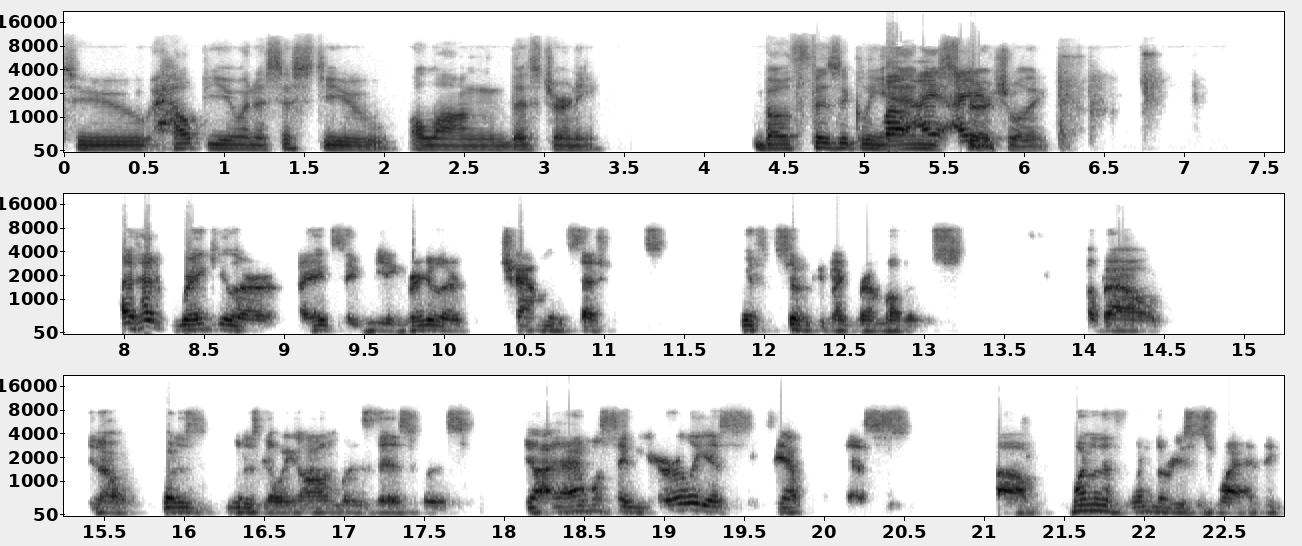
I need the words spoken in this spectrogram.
to help you and assist you along this journey, both physically well, and I, spiritually? I, I've had regular, I hate to say meeting, regular channeling sessions with specifically my grandmothers about, you know, what is what is going on, what is this, what is yeah, I almost say the earliest example of this. Um, one of the one of the reasons why I think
